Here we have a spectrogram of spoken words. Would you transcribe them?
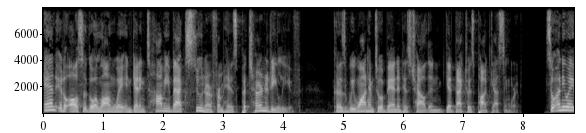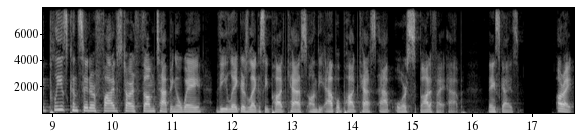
And it'll also go a long way in getting Tommy back sooner from his paternity leave, because we want him to abandon his child and get back to his podcasting work. So, anyway, please consider five star thumb tapping away the Lakers Legacy podcast on the Apple Podcasts app or Spotify app. Thanks, guys. All right,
